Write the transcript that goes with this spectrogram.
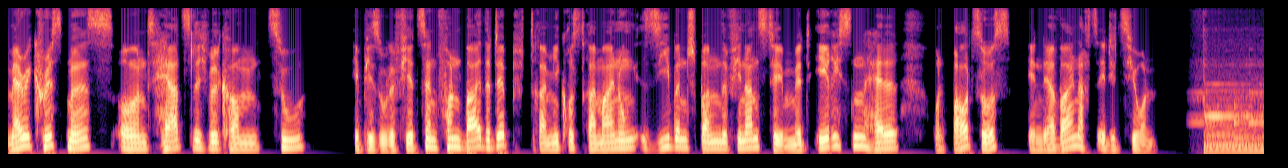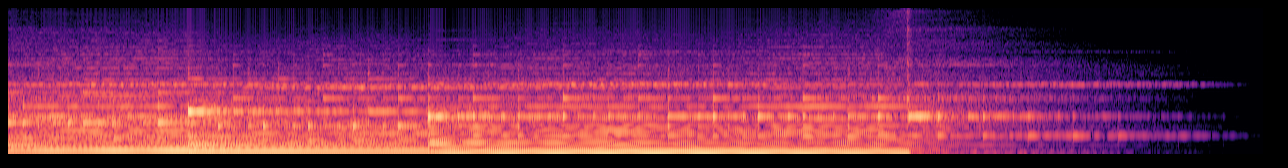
Merry Christmas und herzlich willkommen zu Episode 14 von By the Dip. Drei Mikros, drei Meinungen, sieben spannende Finanzthemen mit Erichsen, Hell und Bautzus in der Weihnachtsedition.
